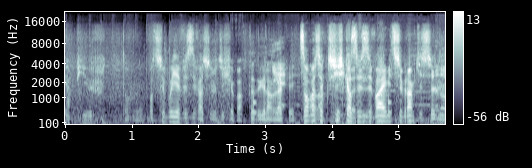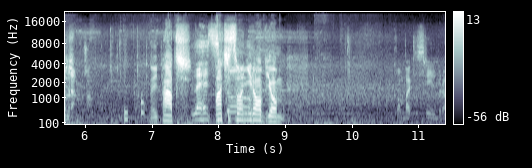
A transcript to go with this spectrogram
Ja pierdolę. Potrzebuję wyzywać ludzi chyba, wtedy gram Nie. lepiej. Zobacz jak Krzyśka zwyzywałem i trzy bramki No dobra, porządku. No i patrz! Let's Patrz go. co oni robią! Comeback is real, bro.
